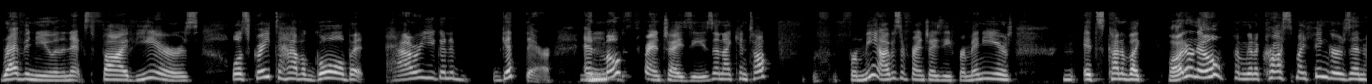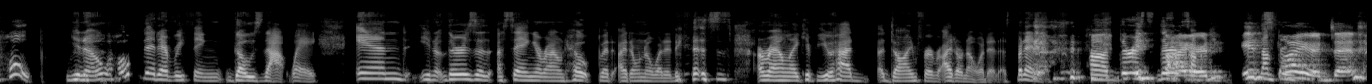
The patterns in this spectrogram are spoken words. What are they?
revenue in the next five years, well, it's great to have a goal, but how are you going to get there? Mm-hmm. And most franchisees, and I can talk f- for me, I was a franchisee for many years. It's kind of like, well, I don't know. I'm going to cross my fingers and hope you know hope that everything goes that way. And you know there is a, a, saying around hope but i don't know what it is around like if you had a dime forever i don't know what it is. But anyway um, there is inspired. there is inspired jen.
